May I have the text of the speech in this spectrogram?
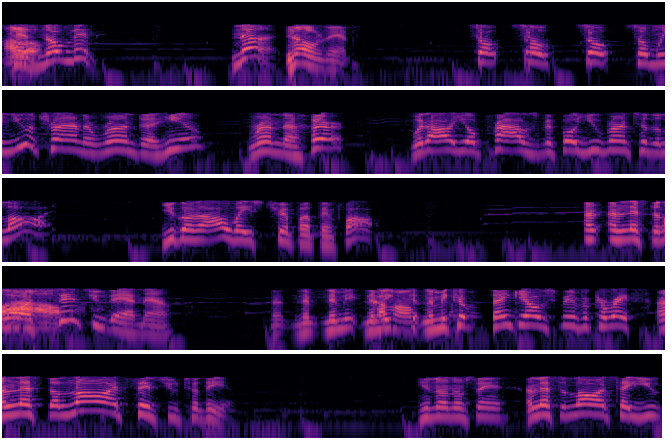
My has Lord. no limit. None. no limit. So so so so when you're trying to run to him, run to her with all your problems before you run to the Lord, you're gonna always trip up and fall. Un- unless the Wow. Lord sent you there now. Let, let- me let Come me on. let me thank you, Holy Spirit, for correct. Unless the Lord sent you to them. You know what I'm saying? Unless the Lord say you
